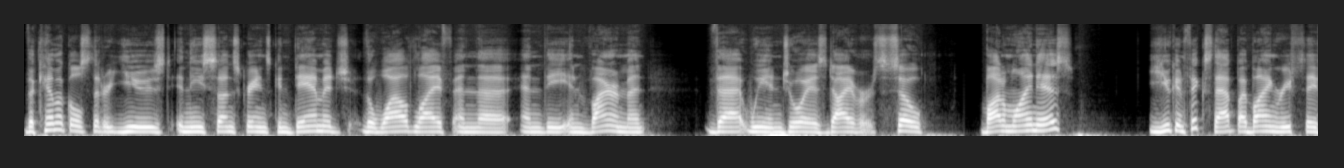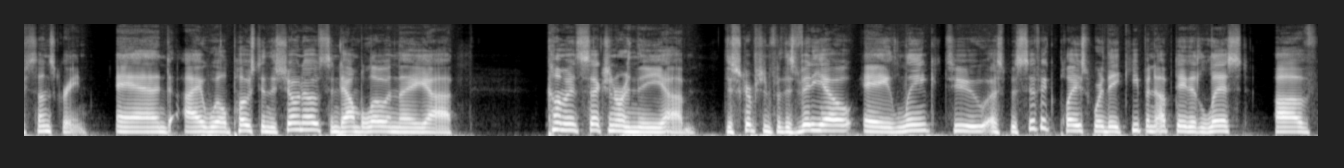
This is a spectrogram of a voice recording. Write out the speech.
the chemicals that are used in these sunscreens can damage the wildlife and the and the environment that we enjoy as divers. So, bottom line is, you can fix that by buying Reef Safe sunscreen and I will post in the show notes and down below in the uh, comments section or in the uh, description for this video a link to a specific place where they keep an updated list of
